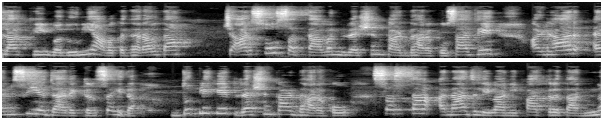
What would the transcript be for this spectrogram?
લાખથી વધુની આવક ધરાવતા ચારસો સત્તાવન રેશન કાર્ડ ધારકો સાથે અઢાર એમસીએ ડાયરેક્ટર સહિત ડુપ્લિકેટ રેશન કાર્ડ ધારકો સસ્તા અનાજ લેવાની પાત્રતા ન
